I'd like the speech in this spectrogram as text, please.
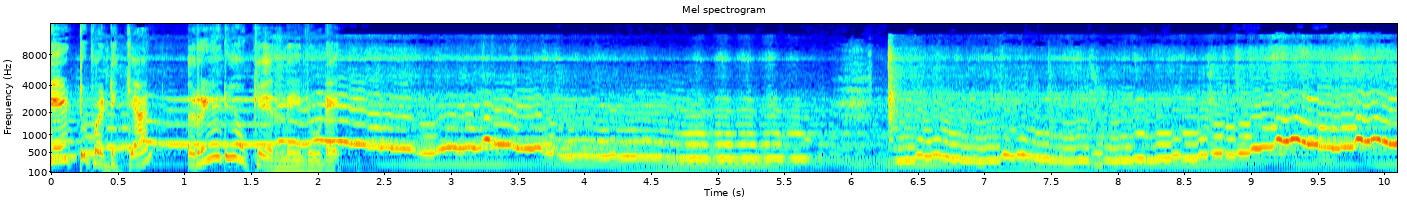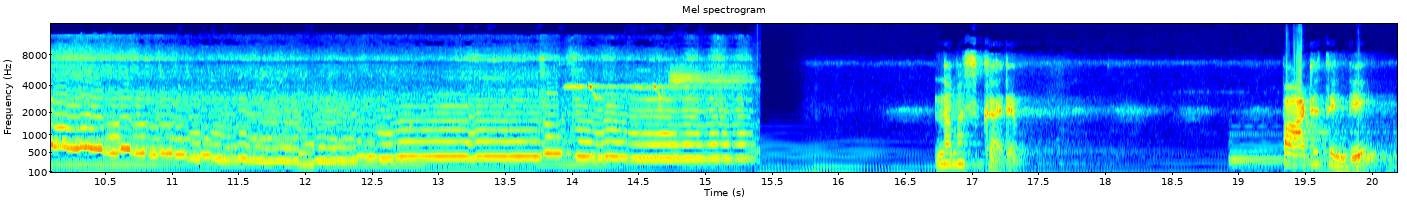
കേട്ടു പഠിക്കാൻ റേഡിയോ കേരളയിലൂടെ. നമസ്കാരം. പാഠത്തിന്റെ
